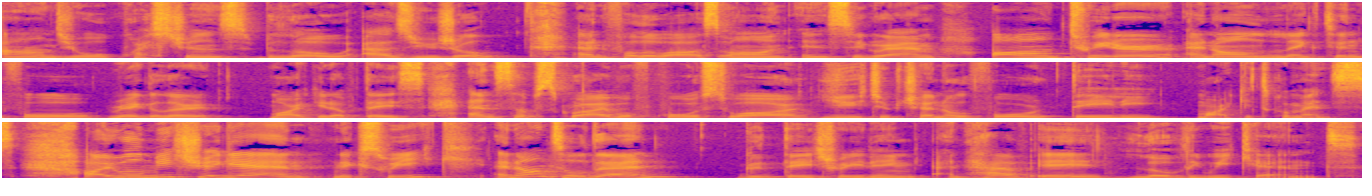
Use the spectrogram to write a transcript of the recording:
and your questions below as usual. And follow us on Instagram, on Twitter, and on LinkedIn for regular market updates. And subscribe, of course, to our YouTube channel for daily market comments. I will meet you again next week. And until then, good day trading and have a lovely weekend.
